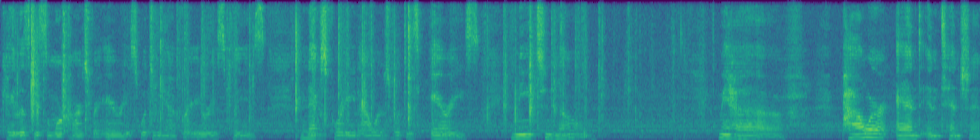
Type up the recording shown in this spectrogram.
Okay, let's get some more cards for Aries. What do we have for Aries, please? Next 48 hours, what does Aries need to know? We have power and intention.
